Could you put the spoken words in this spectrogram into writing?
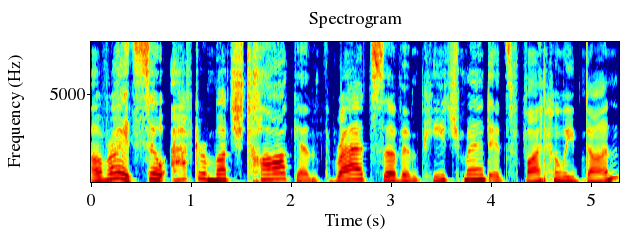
All right, so after much talk and threats of impeachment, it's finally done.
